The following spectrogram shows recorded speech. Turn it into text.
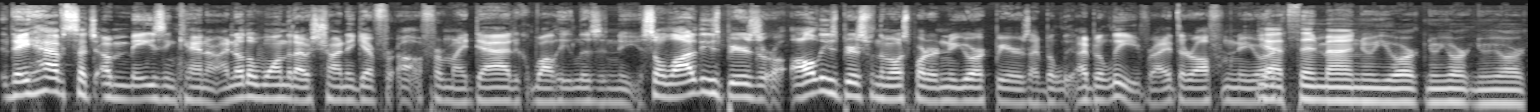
they have such amazing can art. I know the one that I was trying to get for uh, for my dad while he lives in New York. So a lot of these beers are all these beers for the most part are New York beers. I believe I believe right. They're all from New York. Yeah, Thin Man, New York, New York, New York,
